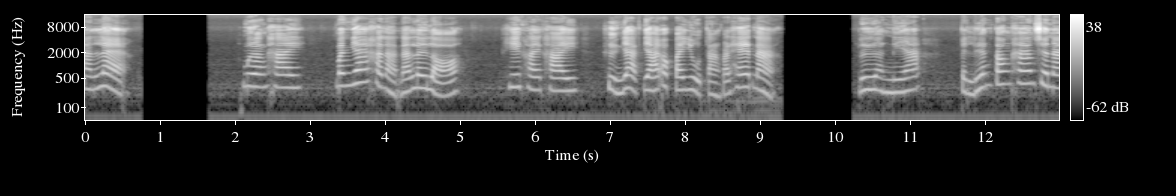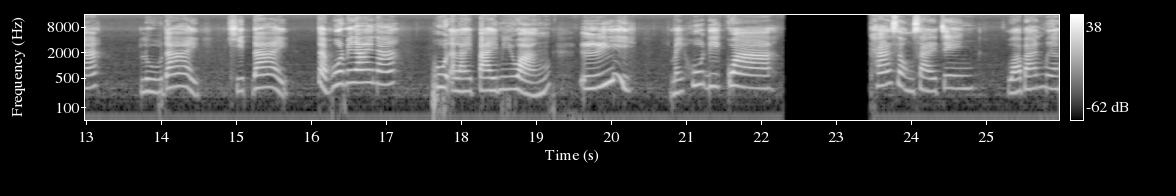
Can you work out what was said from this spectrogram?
นั้นแหละ เมืองไทย มันแย่ขนาดนั้นเลยเหรอที่ใครๆ ถึงอยากย้ายออกไปอยู่ต่างประเทศน่ะ เรื่องเนี้ยเป็นเรื่องต้องห้ามเชียนะ รู้ได้ คิดได้ แต่พูดไม่ได้นะ พูดอะไรไปมีหวังเอ้ยไม่พูดดีกว่า ข้าสงสัยจริง ว่าบ้านเมือง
